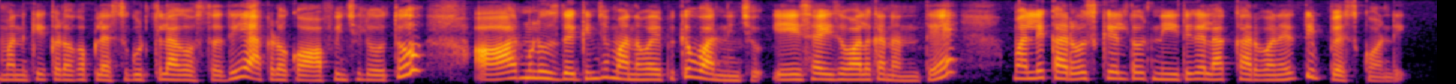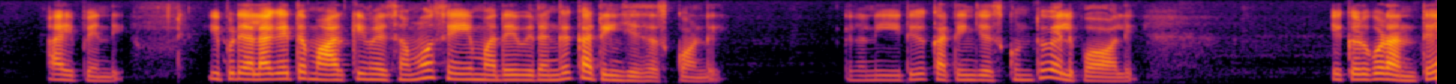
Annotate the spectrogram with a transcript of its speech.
మనకి ఇక్కడ ఒక ప్లస్ గుర్తులాగా వస్తుంది అక్కడ ఒక హాఫ్ ఇంచ్ లోతు ఆర్మ్ లూజ్ దగ్గర నుంచి మన వైపుకి వన్ ఇంచు. ఏ సైజు వాళ్ళకని అంతే. మళ్ళీ కర్వ్ స్కేల్తో నీట్‌గా ఇలా కర్వ్ అనేది తిప్పేసుకోండి. అయిపోయింది. ఇప్పుడు ఎలాగైతే మార్కింగ్ వేసామో సేమ్ అదే విధంగా కటింగ్ చేసేసుకోండి. ఇలా నీట్‌గా కటింగ్ చేసుకుంటూ వెళ్ళిపోవాలి. ఇక్కడ కూడా అంతే.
